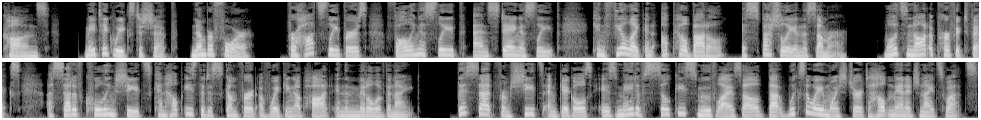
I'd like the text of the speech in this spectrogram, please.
Cons. May take weeks to ship. Number 4. For hot sleepers, falling asleep and staying asleep can feel like an uphill battle, especially in the summer. While it's not a perfect fix, a set of cooling sheets can help ease the discomfort of waking up hot in the middle of the night. This set from Sheets and Giggles is made of silky smooth lyocell that wicks away moisture to help manage night sweats.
